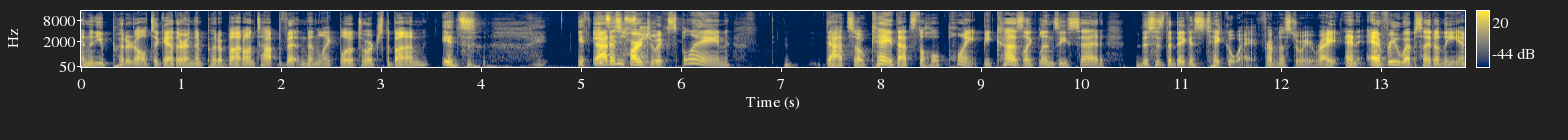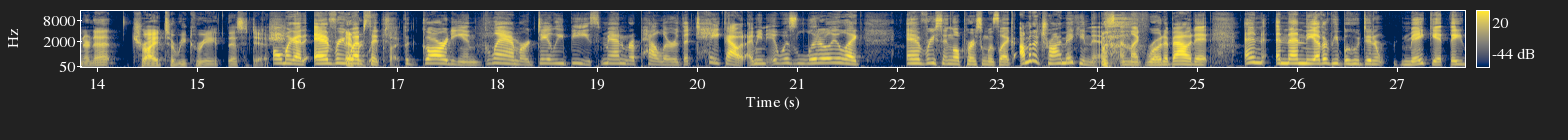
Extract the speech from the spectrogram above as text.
and then you put it all together and then put a bun on top of it and then like blowtorch the bun. It's if that is It's hard to explain, that's okay. That's the whole point. Because, like Lindsay said, this is the biggest takeaway from the story, right? And every website on the internet tried to recreate this dish. Oh my god, every, Every website, website. The Guardian, Glamour, Daily Beast, Man Repeller, The Takeout. I mean, it was literally like every single person was like, "I'm going to try making this," and like wrote about it. And and then the other people who didn't make it, they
